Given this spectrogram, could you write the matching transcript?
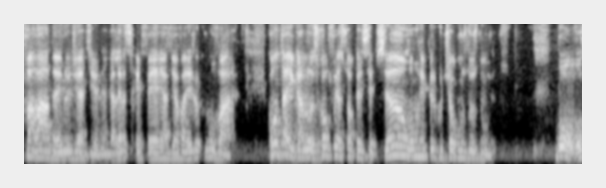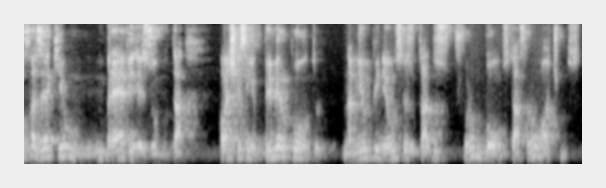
falada aí no dia a dia, né? A galera se refere à Via Varejo como vara. Conta aí, Carlos, qual foi a sua percepção? Vamos repercutir alguns dos números. Bom, vou fazer aqui um, um breve resumo, tá? Eu acho que assim, o primeiro ponto, na minha opinião, os resultados foram bons, tá? Foram ótimos.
